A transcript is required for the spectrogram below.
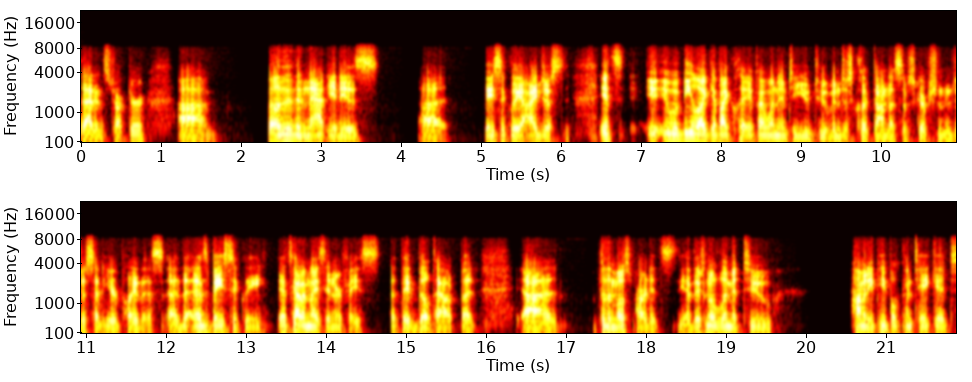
that instructor. Um, but other than that, it is uh, basically I just it's it, it, would be like if I cl- if I went into YouTube and just clicked on the subscription and just said here play this. Uh, that's basically it's got a nice interface that they've built out, but uh, for the most part, it's yeah. There's no limit to how many people can take it.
